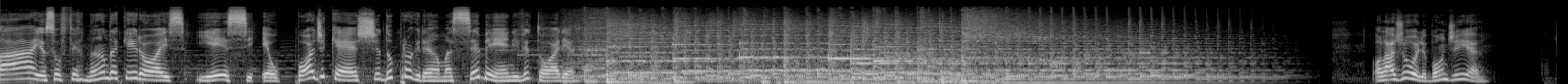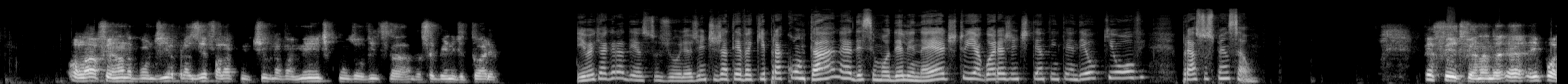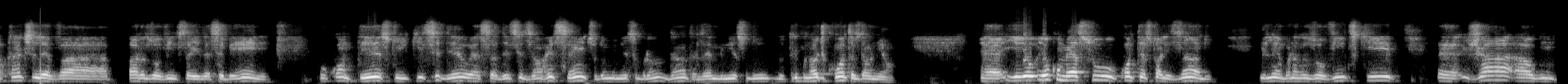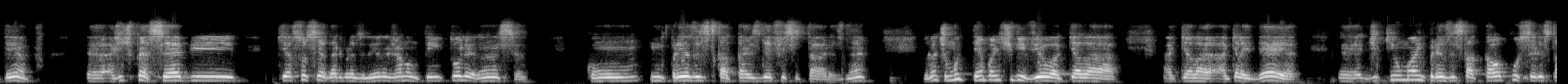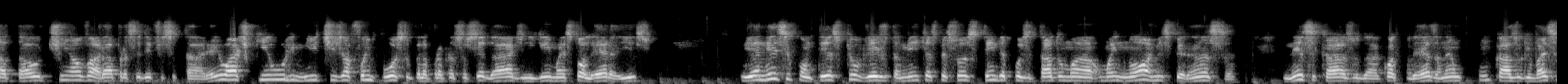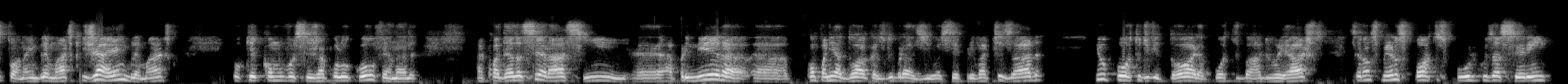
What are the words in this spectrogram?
Olá, eu sou Fernanda Queiroz e esse é o podcast do programa CBN Vitória. Olá, Júlio, bom dia. Olá, Fernanda, bom dia. Prazer falar contigo novamente, com os ouvintes da, da CBN Vitória. Eu é que agradeço, Júlio. A gente já teve aqui para contar né, desse modelo inédito e agora a gente tenta entender o que houve para a suspensão. Perfeito, Fernanda. É, é importante levar para os ouvintes aí da CBN o contexto em que se deu essa decisão recente do ministro Bruno Dantas, né, ministro do, do, Tribunal de Contas da União. É, e eu, eu, começo contextualizando e lembrando aos ouvintes que é, já há algum tempo é, a gente percebe que a sociedade brasileira já não tem tolerância com empresas estatais deficitárias, né? Durante muito tempo a gente viveu aquela aquela, aquela ideia é, de que uma empresa estatal, por ser estatal, tinha alvará para ser deficitária. Eu acho que o limite já foi imposto pela própria sociedade, ninguém mais tolera isso. E é nesse contexto que eu vejo também que as pessoas têm depositado uma, uma enorme esperança, nesse caso da Codesa, né, um, um caso que vai se tornar emblemático, que já é emblemático, porque, como você já colocou, Fernanda, a Codela será, sim, é, a primeira a companhia docas do Brasil a ser privatizada, e o Porto de Vitória, Porto de Barra do Riacho, serão os primeiros portos públicos a serem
